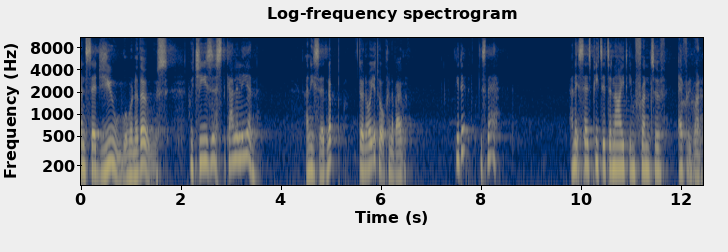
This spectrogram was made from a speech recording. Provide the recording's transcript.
and said, You were one of those with Jesus the Galilean. And he said, Nope, don't know what you're talking about. He did, he's there. And it says Peter denied in front of everyone.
